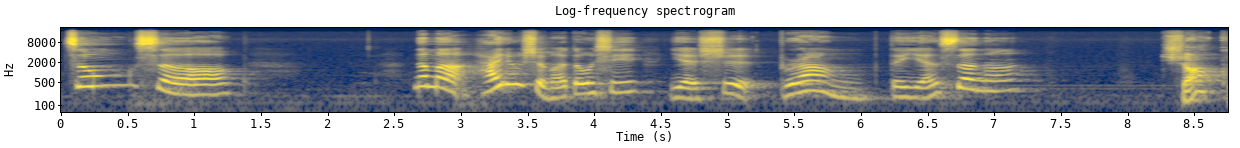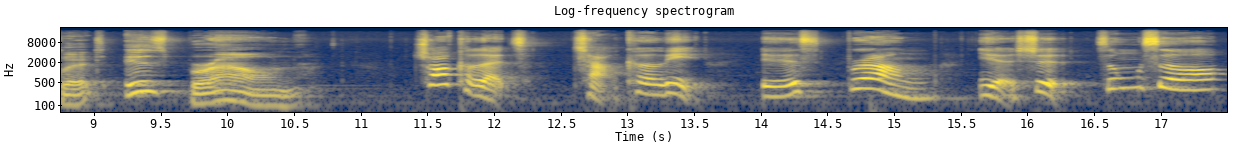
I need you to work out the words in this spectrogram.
棕色哦。那么还有什么东西也是 brown 的颜色呢 Chocolate is brown. ？Chocolate 巧克力 is brown 也是棕色哦。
